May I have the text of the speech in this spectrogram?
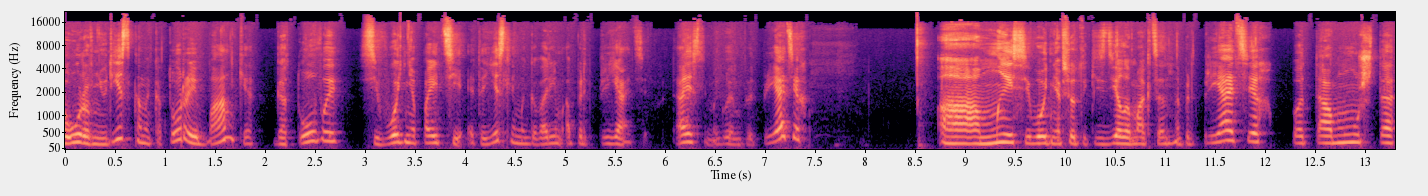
уровню риска, на которые банки готовы сегодня пойти. Это если мы говорим о предприятиях. Да, если мы говорим о предприятиях, а, мы сегодня все-таки сделаем акцент на предприятиях, потому что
